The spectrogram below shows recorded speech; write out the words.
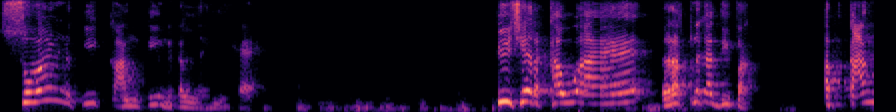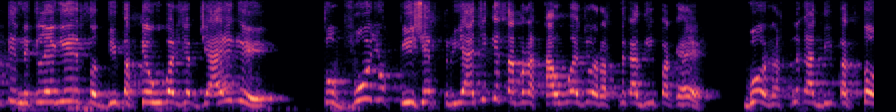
सुवर्ण की कांति निकल रही है। पीछे रखा हुआ है रत्न का दीपक। अब कांति निकलेगी तो दीपक के ऊपर जब जाएगी तो वो जो पीछे प्रिया जी की तरफ़ रखा हुआ जो रत्न का दीपक है वो रत्न का दीपक तो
